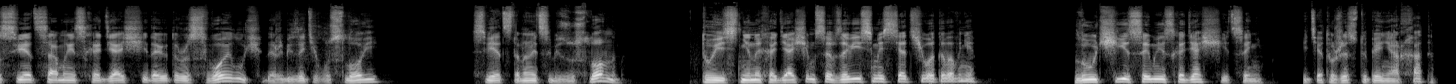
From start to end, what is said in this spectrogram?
свет самоисходящий дает уже свой луч, даже без этих условий. Свет становится безусловным, то есть не находящимся в зависимости от чего-то вовне. Лучи самоисходящие ценим, ведь это уже ступень архата.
